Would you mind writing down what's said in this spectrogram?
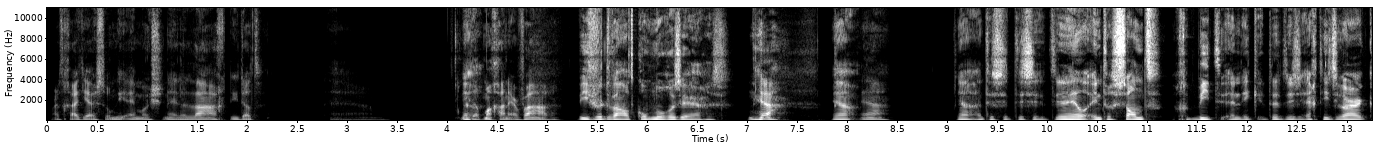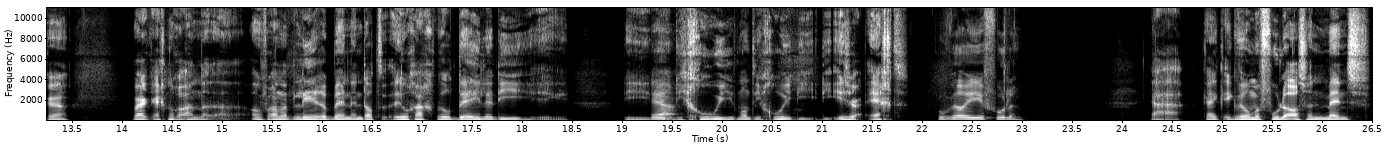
Maar het gaat juist om die emotionele laag die dat, eh, die Ja. dat mag gaan ervaren. wie verdwaalt komt nog eens ergens. Ja, Ja, ja, ja het, is, het, is, het is een heel interessant gebied. En ik, het is echt iets waar ik, eh, waar ik echt nog aan, eh, over aan het leren ben. En dat heel graag wil delen, die, die, Ja. die, die groei. Want die groei die, die is er echt. Hoe wil je je voelen? Ja, kijk, ik wil me voelen als een mens.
